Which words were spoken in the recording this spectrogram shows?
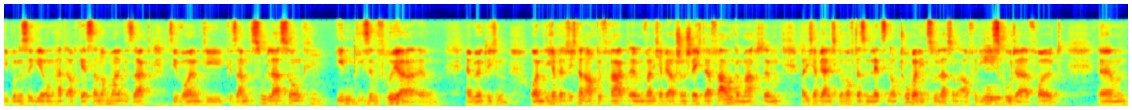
Die Bundesregierung hat auch gestern nochmal gesagt, sie wollen die Gesamtzulassung mhm. in diesem Frühjahr ähm, ermöglichen. Und ich habe natürlich dann auch gefragt, ähm, weil ich habe ja auch schon schlechte Erfahrungen gemacht, ähm, weil ich habe ja eigentlich gehofft, dass im letzten Oktober die Zulassung auch für die mhm. E-Scooter erfolgt. Ähm,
